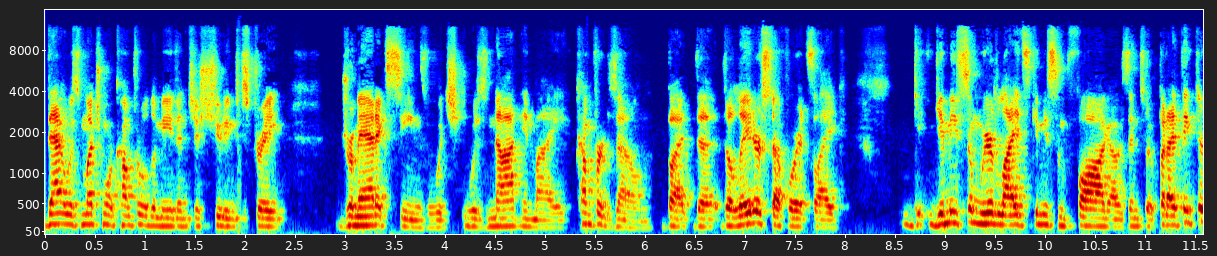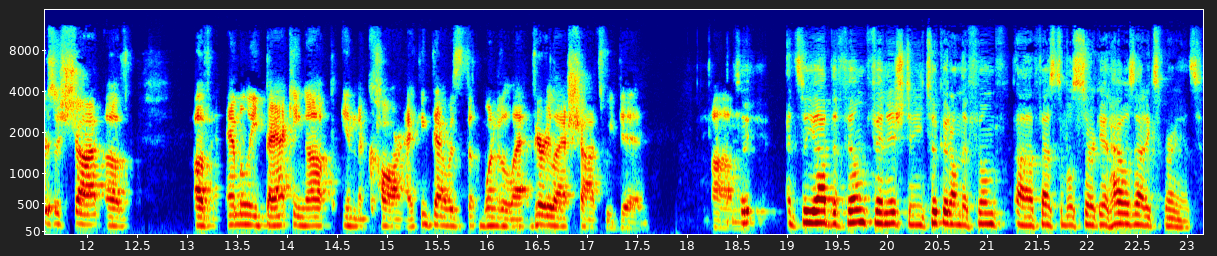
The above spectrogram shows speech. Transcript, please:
That was much more comfortable to me than just shooting straight dramatic scenes, which was not in my comfort zone. But the the later stuff where it's like, give me some weird lights, give me some fog, I was into it. But I think there's a shot of of Emily backing up in the car. I think that was the, one of the la- very last shots we did. Um, so and so you have the film finished and you took it on the film uh, festival circuit. How was that experience?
